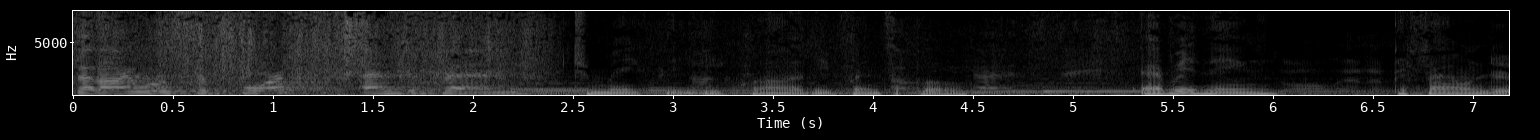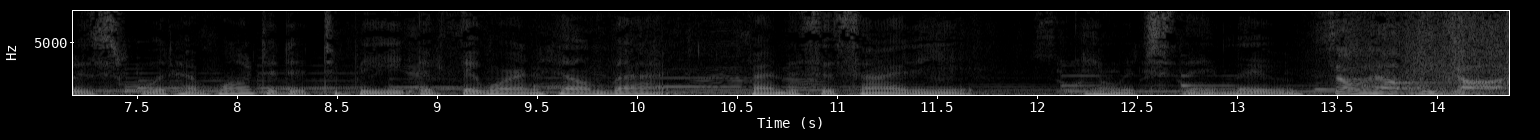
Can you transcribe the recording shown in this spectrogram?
that I will support and defend to make the equality principle everything the founders would have wanted it to be if they weren't held back by the society in which they live. So help me God.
